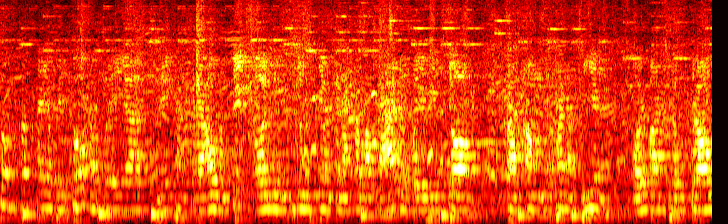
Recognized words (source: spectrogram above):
សូមទឹកតែអភិទោដើម្បីในខាងក្រៅ បន្តិចឲ្យយើងខ្ញុំយ៉ាងគណៈកម្មការដើម្បីរៀបចំតាមអង្គស្ថានភាពឲ្យបានត្រឹមត្រូវ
